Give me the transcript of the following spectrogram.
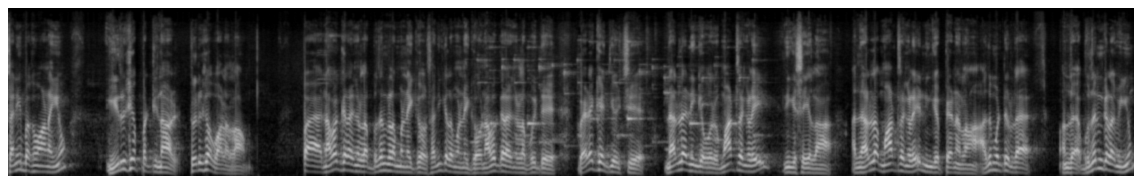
சனி பகவானையும் இருகப்பட்டினால் பெருக வாழலாம். இப்போ நவக்கிரகங்களில் புதன்கிழமை அன்னைக்கோ சனிக்கிழமை அன்னைக்கோ நவக்கிரகங்களில் போயிட்டு விளக்கேற்றி வச்சு நல்ல நீங்கள் ஒரு மாற்றங்களை நீங்கள் செய்யலாம். அந்த நல்ல மாற்றங்களை நீங்கள் பேணலாம். அது மட்டும் இல்லை அந்த புதன்கிழமையும்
